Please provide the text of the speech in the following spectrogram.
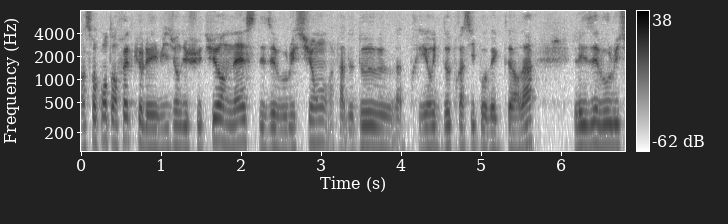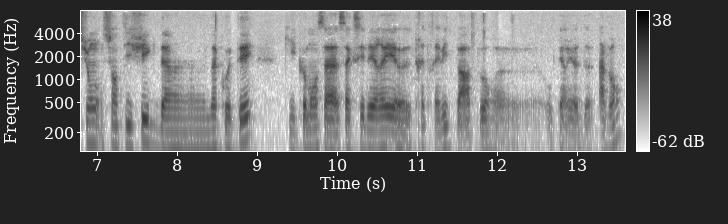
On se rend compte en fait que les visions du futur naissent des évolutions, enfin de deux, a priori deux principaux vecteurs là. Les évolutions scientifiques d'un d'un côté, qui commencent à s'accélérer euh, très très vite par rapport euh, aux périodes avant,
